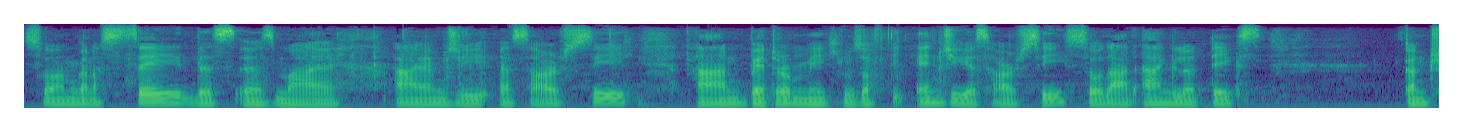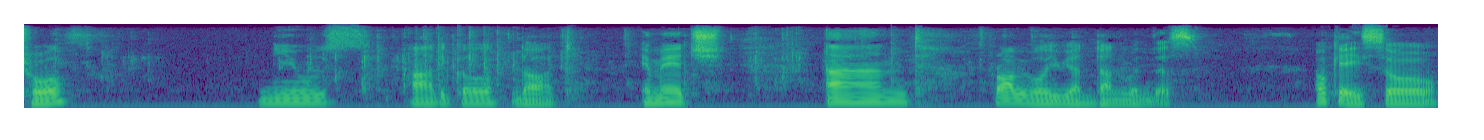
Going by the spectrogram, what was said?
So I'm gonna say this is my img src and better make use of the ng-src so that angular takes control. News article dot image and probably we are done with this. Okay so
